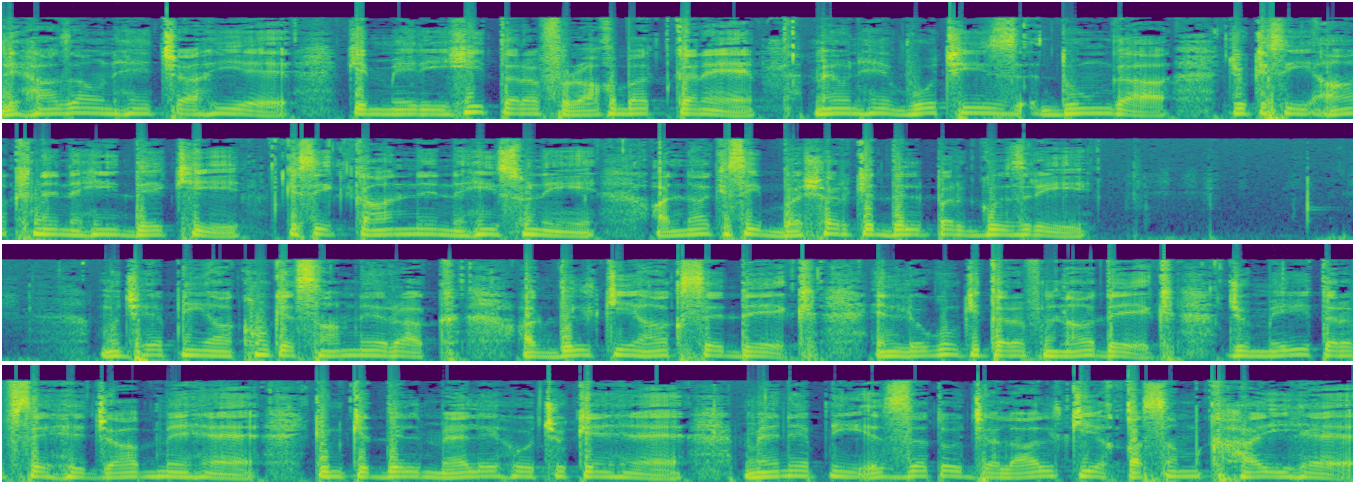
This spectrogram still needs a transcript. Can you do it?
لہٰذا انہیں چاہیے کہ میری ہی طرف رغبت کریں۔ میں انہیں وہ چیز دوں گا جو کسی آنکھ نے نہیں دیکھی، کسی کان نے نہیں سنی اور نہ کسی بشر کے دل پر گزری۔ مجھے اپنی آنکھوں کے سامنے رکھ اور دل کی آنکھ سے دیکھ، ان لوگوں کی طرف نہ دیکھ جو میری طرف سے حجاب میں ہیں کہ ان کے دل میلے ہو چکے ہیں۔ میں نے اپنی عزت و جلال کی قسم کھائی ہے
